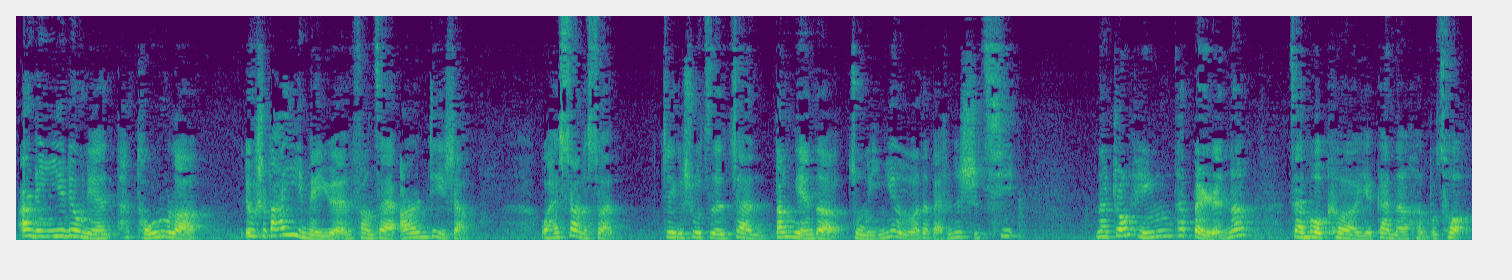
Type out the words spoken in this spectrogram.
二零一六年，他投入了六十八亿美元放在 R&D 上。我还算了算，这个数字占当年的总营业额的百分之十七。那庄平他本人呢，在默克也干得很不错，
